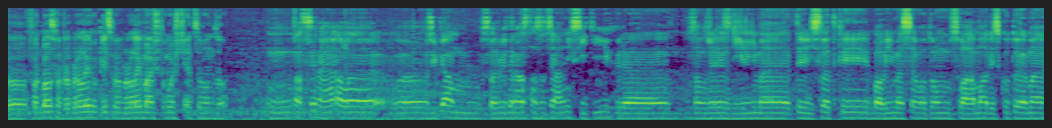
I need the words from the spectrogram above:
uh, fotbal jsme probrali, hokej jsme probrali, máš k tomu ještě něco, Honzo? Mm, asi ne, ale uh, říkám, sledujte nás na sociálních sítích, kde samozřejmě sdílíme ty výsledky, bavíme se o tom s váma, diskutujeme.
